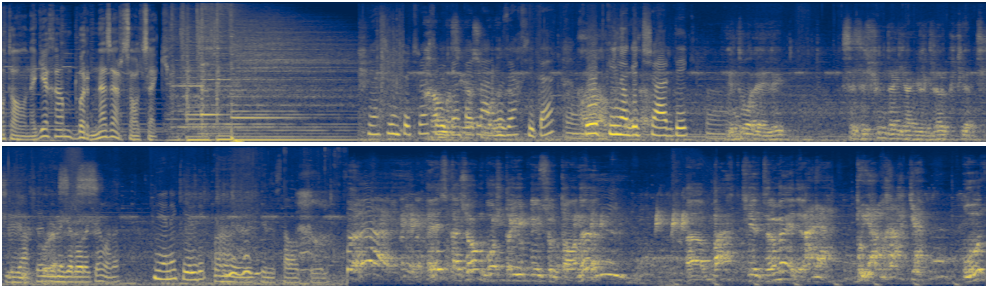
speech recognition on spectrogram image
ota onaga ham bir nazar solsak. Yashirincha uchrashib yurgan paytlarimiz yaxshi edi ko'p kinoga tushardik. Yetib olaylik. Sizni shunday yangiliklar kutyaptiki. yaxshi enaga bor ekan mana? Yana keldik. Keling sababchi bo'lib hech qachon boshqa yurtning sultoni baxt keltirmaydi Ana, bu ham haq gap. o'z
